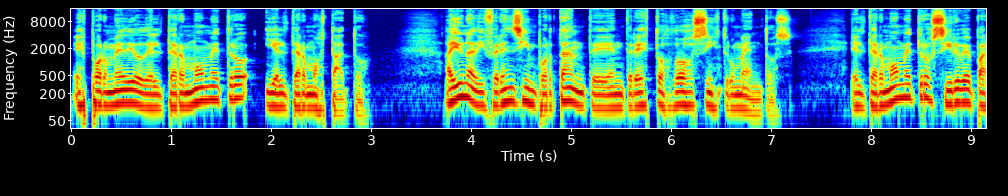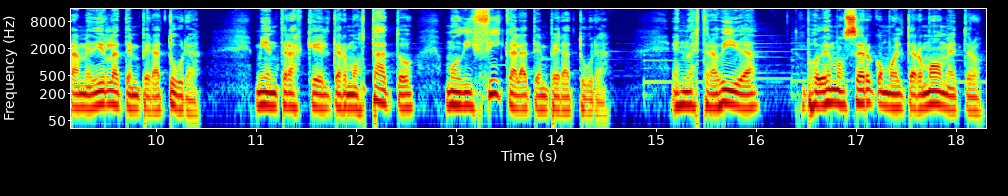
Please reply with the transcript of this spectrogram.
es por medio del termómetro y el termostato. Hay una diferencia importante entre estos dos instrumentos. El termómetro sirve para medir la temperatura, mientras que el termostato modifica la temperatura. En nuestra vida podemos ser como el termómetro,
